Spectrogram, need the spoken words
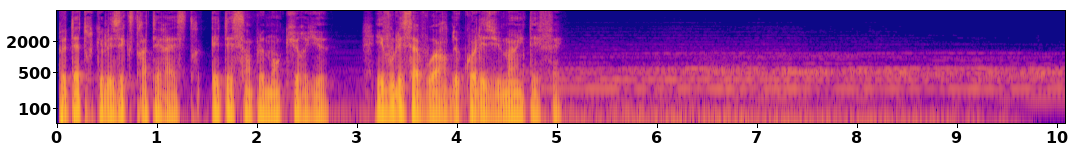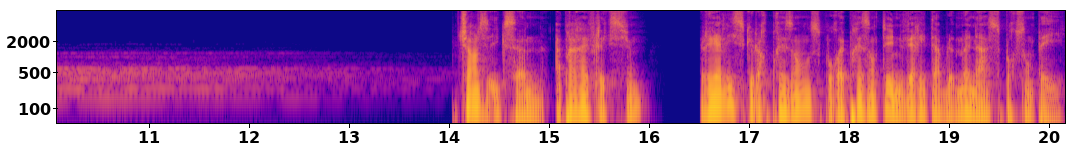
Peut-être que les extraterrestres étaient simplement curieux et voulaient savoir de quoi les humains étaient faits. Charles Hickson, après réflexion, réalise que leur présence pourrait présenter une véritable menace pour son pays.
